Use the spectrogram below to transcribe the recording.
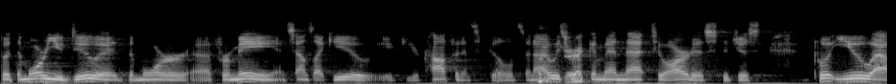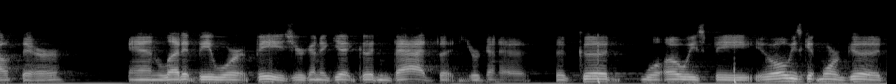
But the more you do it, the more, uh, for me, it sounds like you, you, your confidence builds. And I Oh, always sure. recommend that to artists to just put you out there and let it be where it be. You're going to get good and bad, but you're going to, the good will always be, you always get more good.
